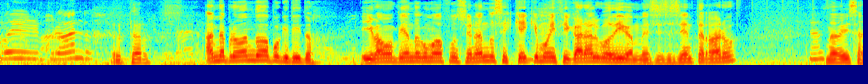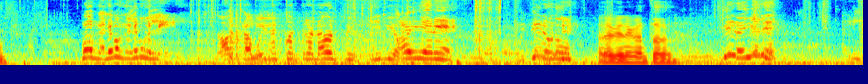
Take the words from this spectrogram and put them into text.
Voy probando. El perro. Anda probando a poquitito y vamos viendo cómo va funcionando. Si es que hay que modificar algo, díganme. Si se siente raro, me avisan. Póngale, póngale, póngale. No, está muy descontrolado al principio. Ahí viene. ¿Viene o no? Ahí viene con todo. Viene, ahí viene. Ahí.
